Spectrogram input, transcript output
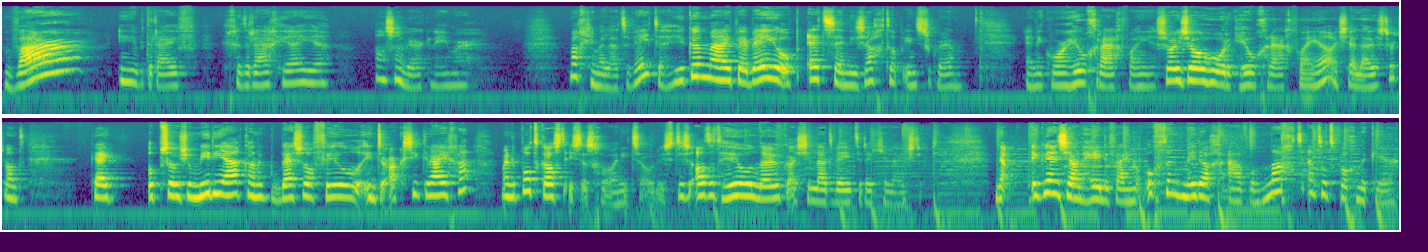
Waar in je bedrijf gedraag jij je als een werknemer? Mag je me laten weten. Je kunt mij pb'en op @sandyzachte op Instagram. En ik hoor heel graag van je. Sowieso hoor ik heel graag van je als jij luistert. Want kijk, op social media kan ik best wel veel interactie krijgen. Maar in de podcast is dat gewoon niet zo. Dus het is altijd heel leuk als je laat weten dat je luistert. Nou, ik wens jou een hele fijne ochtend, middag, avond, nacht. En tot de volgende keer.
